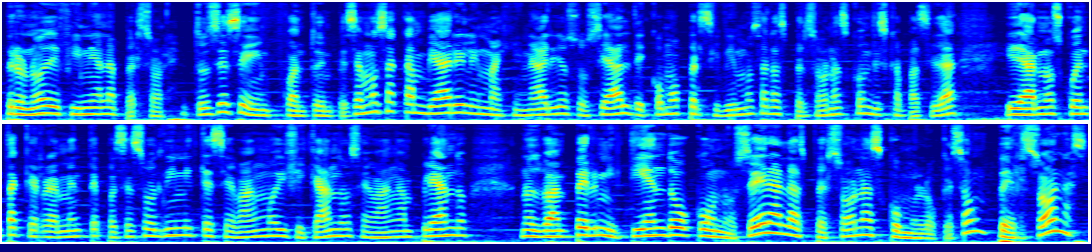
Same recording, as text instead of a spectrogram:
pero no define a la persona. Entonces, en cuanto empecemos a cambiar el imaginario social de cómo percibimos a las personas con discapacidad y darnos cuenta que realmente pues esos límites se van modificando, se van ampliando, nos van permitiendo conocer a las personas como lo que son, personas,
